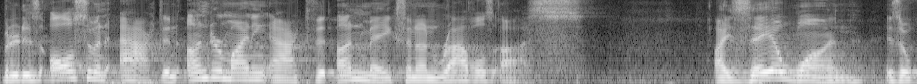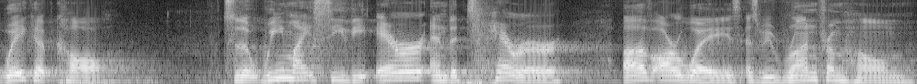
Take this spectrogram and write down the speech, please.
but it is also an act, an undermining act that unmakes and unravels us. Isaiah 1 is a wake up call so that we might see the error and the terror of our ways as we run from home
